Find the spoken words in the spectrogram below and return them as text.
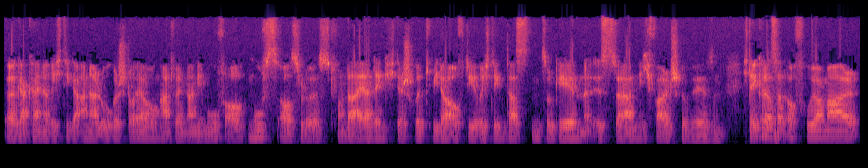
äh, gar keine richtige analoge Steuerung hat, wenn dann die Move au Moves auslöst. Von daher denke ich, der Schritt wieder auf die richtigen Tasten zu gehen, ist da nicht falsch gewesen. Ich denke, das hat auch früher mal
